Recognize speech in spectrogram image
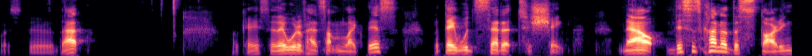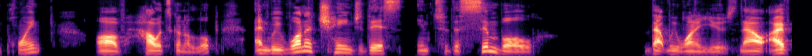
let's do that. Okay, so they would have had something like this, but they would set it to shape. Now, this is kind of the starting point of how it's going to look. And we want to change this into the symbol that we want to use. Now, I've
